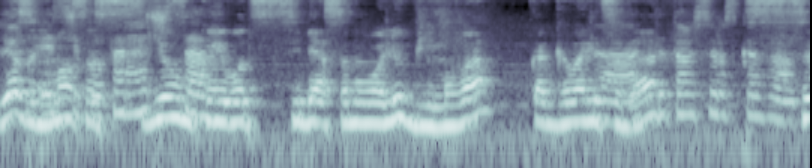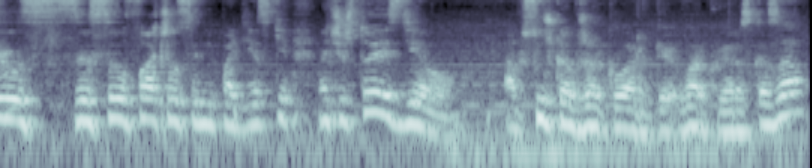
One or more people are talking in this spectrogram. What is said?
Я занимался съемкой часа. вот себя самого любимого, как говорится, да? да? ты там все рассказал. Ссылфачился не по-детски. Значит, что я сделал? Обсушка, обжарку, варку, варку я рассказал.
